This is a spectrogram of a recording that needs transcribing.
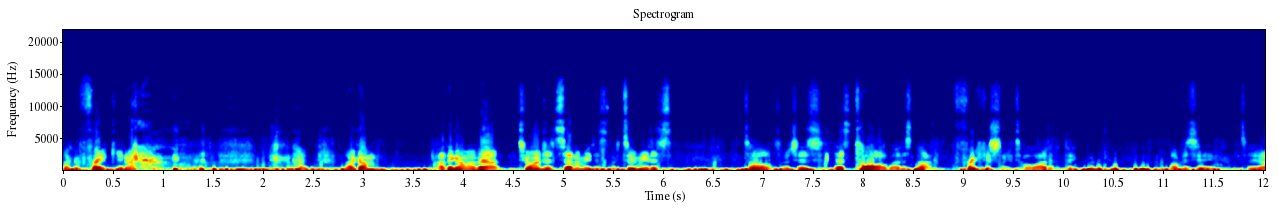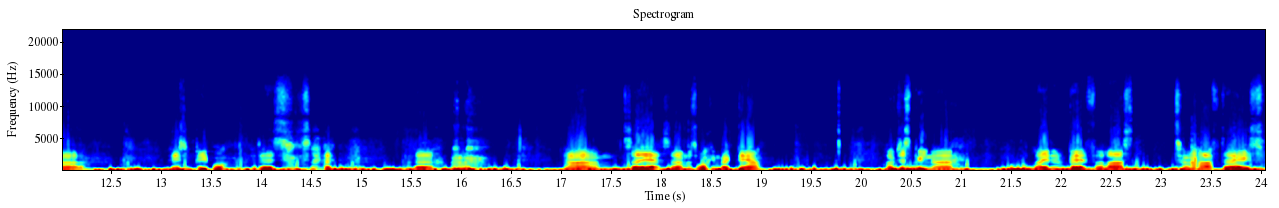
like a freak you know, you know? like I'm I think I'm about 200 centimeters like two meters tall which is it's tall but it's not freakishly tall I don't think but obviously to uh, Asian people it is. So yeah um, so yeah so I'm just walking back down. I've just been uh, laid in bed for the last two and a half days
